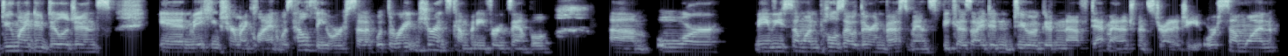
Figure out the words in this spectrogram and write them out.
do my due diligence in making sure my client was healthy or set up with the right insurance company, for example. Um, or maybe someone pulls out their investments because I didn't do a good enough debt management strategy, or someone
